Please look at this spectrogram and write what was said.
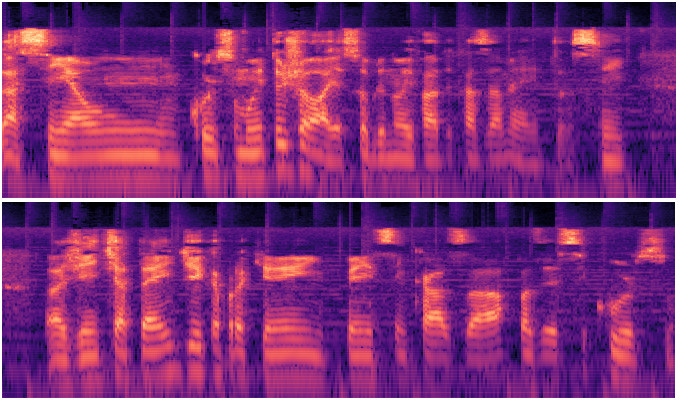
assim é um curso muito jóia sobre noivado e casamento assim. A gente até indica para quem pensa em casar fazer esse curso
